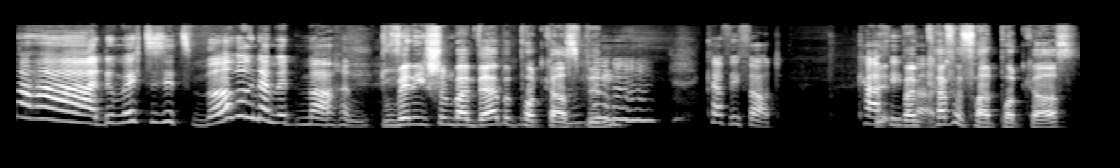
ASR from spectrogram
Ah, du möchtest jetzt Werbung damit machen. Du, wenn ich schon beim Werbepodcast bin, Kaffeefahrt. Kaffeefahrt. beim Kaffeefahrt-Podcast.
